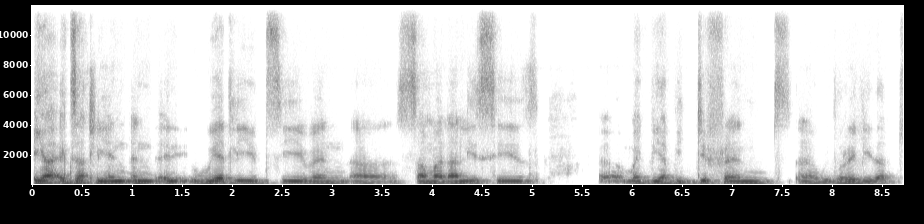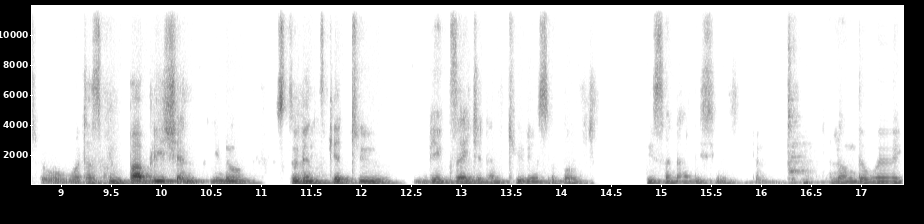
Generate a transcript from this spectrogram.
Yeah, exactly. And, and uh, weirdly, you'd see when uh, some analyses uh, might be a bit different uh, with already that what has been published and, you know, students get to be excited and curious about these analyses along the way.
